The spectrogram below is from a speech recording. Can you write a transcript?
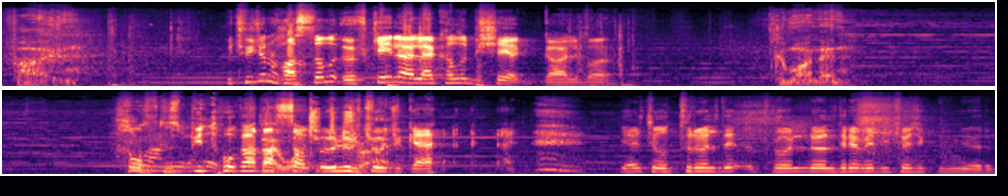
Fine. Bu çocuğun hastalığı öfkeyle alakalı bir şey galiba. Come on then. Yalnız bir tokat atsam ölür çocuk ha. Gerçi o trollde, trollün öldüremediği çocuk bilmiyorum.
